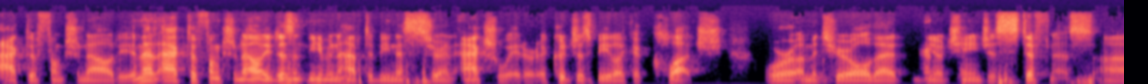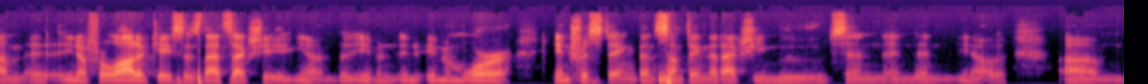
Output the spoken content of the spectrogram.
active functionality. And that active functionality doesn't even have to be necessarily an actuator. It could just be like a clutch or a mm-hmm. material that you know changes stiffness. Um, uh, you know, for a lot of cases, that's actually you know even even more interesting than something that actually moves and and and you know um,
